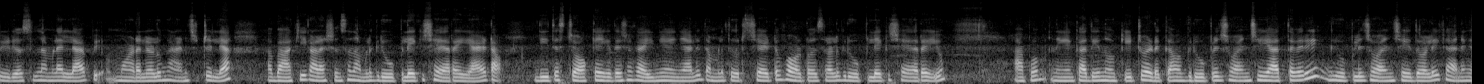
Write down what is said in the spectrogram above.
വീഡിയോസിൽ നമ്മൾ എല്ലാ മോഡലുകളും കാണിച്ചിട്ടില്ല. ബാക്കി കളക്ഷൻസ് നമ്മൾ ഗ്രൂപ്പിലേക്ക് ഷെയർ ചെയ്യാം കേട്ടോ. ഇതിന്റെ സ്റ്റോക്ക് ഏകദേശം കഴിഞ്ഞ് കഴിഞ്ഞാൽ നമ്മൾ തീർച്ചയായിട്ടും ഫോട്ടോസുകൾ ഗ്രൂപ്പിലേക്ക് ഷെയർ ചെയ്യും. അപ്പം നിങ്ങൾക്ക് അതിൽ നോക്കിയിട്ടും എടുക്കാം. ഗ്രൂപ്പിൽ ജോയിൻ ചെയ്യാത്തവർ ഗ്രൂപ്പിൽ ജോയിൻ ചെയ്തോളി. കാരണം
